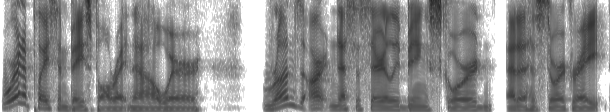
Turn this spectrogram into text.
we're at a place in baseball right now where runs aren't necessarily being scored at a historic rate,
